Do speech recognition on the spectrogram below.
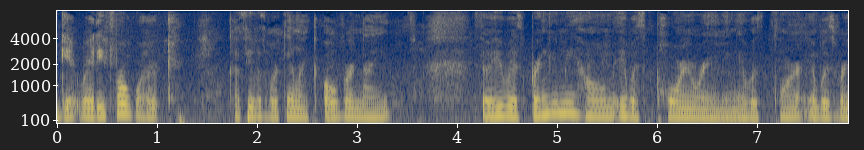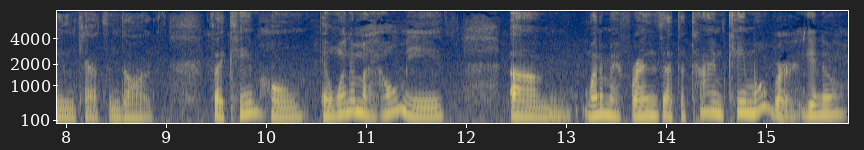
get ready for work because he was working like overnight. So he was bringing me home. It was pouring raining. It was pouring. It was raining cats and dogs. So I came home, and one of my homies, um, one of my friends at the time, came over. You know,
